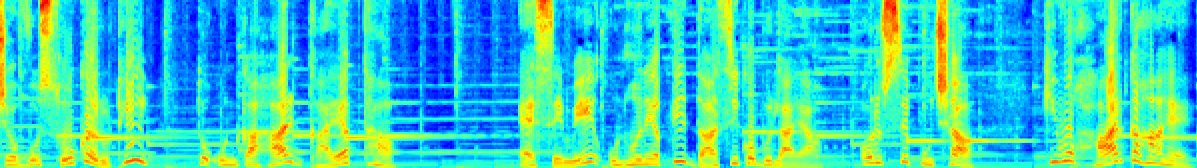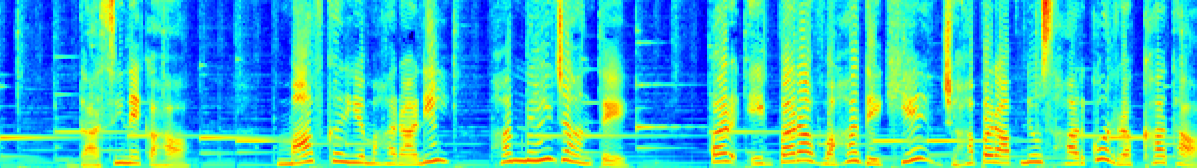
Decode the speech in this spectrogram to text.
जब वो सोकर उठी तो उनका हार गायब था। ऐसे में उन्होंने अपनी दासी को बुलाया और उससे पूछा कि वो हार कहाँ है? दासी ने कहा, माफ़ करिए महारानी हम नहीं जानते। पर एक बार आप वहाँ देखिए, जहाँ पर आपने उस हार को रखा था।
